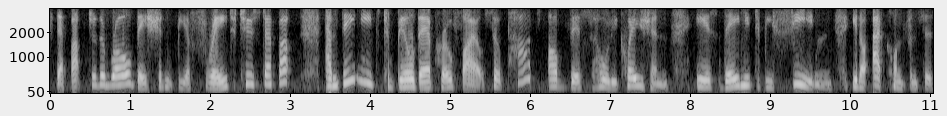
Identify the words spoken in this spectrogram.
step up to the role. They shouldn't be afraid to step up, and they need to build their profile. So part of this whole equation is they need to be seen, you know, at conferences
